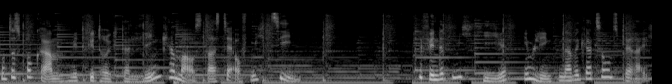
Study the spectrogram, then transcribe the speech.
und das Programm mit gedrückter linker Maustaste auf mich ziehen befindet mich hier im linken Navigationsbereich.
